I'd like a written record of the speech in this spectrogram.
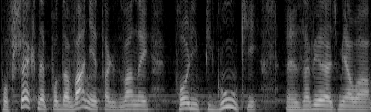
powszechne podawanie tzw. Tak polipigułki. E, zawierać miała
